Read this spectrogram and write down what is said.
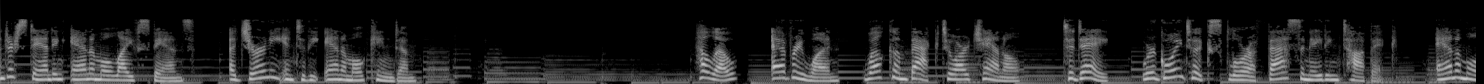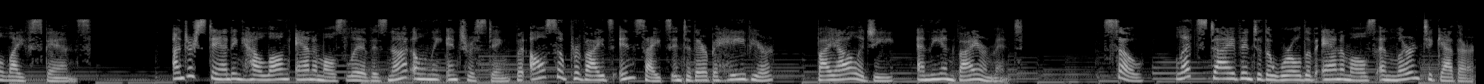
Understanding Animal Lifespans, a journey into the animal kingdom. Hello, everyone, welcome back to our channel. Today, we're going to explore a fascinating topic, animal lifespans. Understanding how long animals live is not only interesting but also provides insights into their behavior, biology, and the environment. So, let's dive into the world of animals and learn together.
